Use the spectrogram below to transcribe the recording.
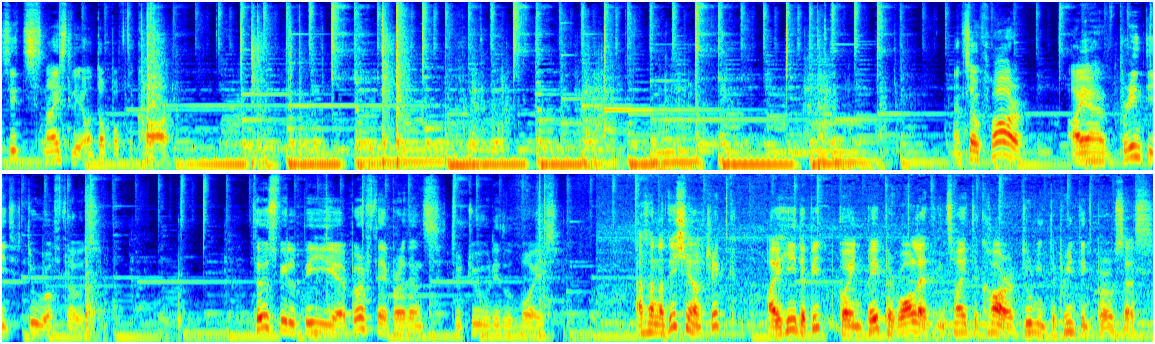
sits nicely on top of the car. And so far I have printed two of those. Those will be uh, birthday presents to two little boys. As an additional trick, I hid a Bitcoin paper wallet inside the car during the printing process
